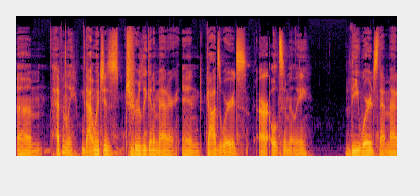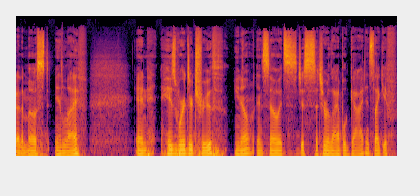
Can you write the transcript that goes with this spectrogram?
um, heavenly, that which is truly going to matter. And God's words are ultimately the words that matter the most in life. And His words are truth, you know? And so it's just such a reliable guide. It's like if.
